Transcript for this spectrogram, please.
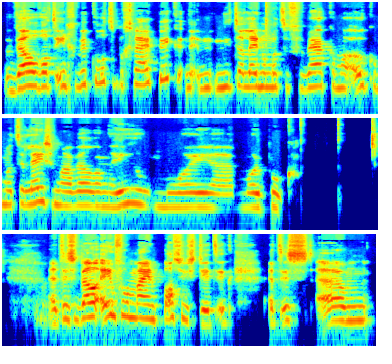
wel wat ingewikkeld, begrijp ik. Niet alleen om het te verwerken, maar ook om het te lezen, maar wel een heel mooi, uh, mooi boek. Het is wel een van mijn passies dit. Ik, het is, um,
